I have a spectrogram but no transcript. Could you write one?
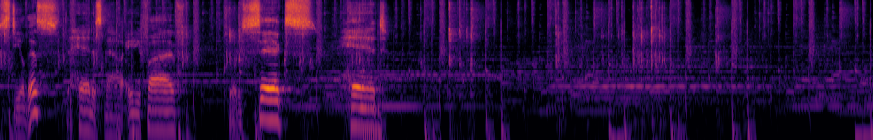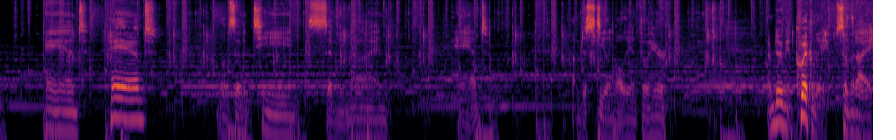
steal this. The head is now 85, 46. Head hand. 117, 79, hand. I'm just stealing all the info here. I'm doing it quickly so that I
